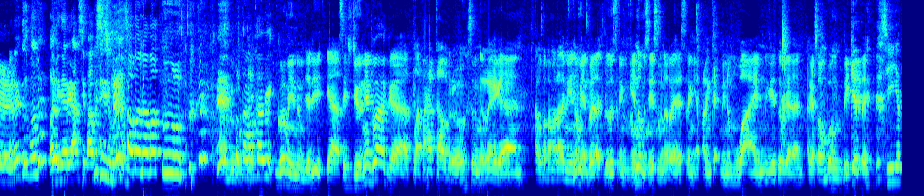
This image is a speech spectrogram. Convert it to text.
iya. Karena itu semua lagi nyari arsip apa sih sebenarnya Apa namaku? Aduh. Pertama kali gue minum, jadi ya sejujurnya gue agak telat nakal bro sebenarnya kan. Kalau pertama kali minum ya gue dulu sering minum sih sebenarnya sering ya paling kayak minum wine gitu kan agak sombong dikit ya Siap.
